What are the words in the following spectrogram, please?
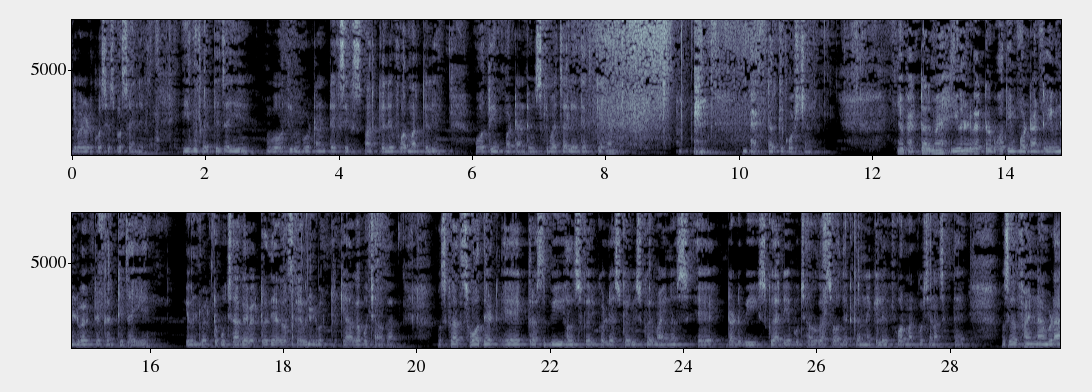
divided cos x plus sine x ये भी करके जाइए, बहुत ही इंपॉर्टेंट है सिक्स मार्क के लिए फोर मार्क के लिए, बहुत ही इंपॉर्टेंट है। उसके बाद चलिए देखते हैं वेक्टर के क्वेश्चन जो वेक्टर में यूनिट वेक्टर बहुत ही इंपॉर्टेंट है यूनिट वेक्टर करके जाइए। यूनिट वेक्टर पूछा गया वेक्टर दिया गया, उसका यूनिट वेक्टर क्या होगा, पूछा होगा। उसके बाद so that a cross b whole square equal to square b square minus a dot b square, ये पूछा होगा सो दैट करने के लिए फॉर्मेट क्वेश्चन आ सकता है। उसके बाद फाइंड नाम बड़ा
